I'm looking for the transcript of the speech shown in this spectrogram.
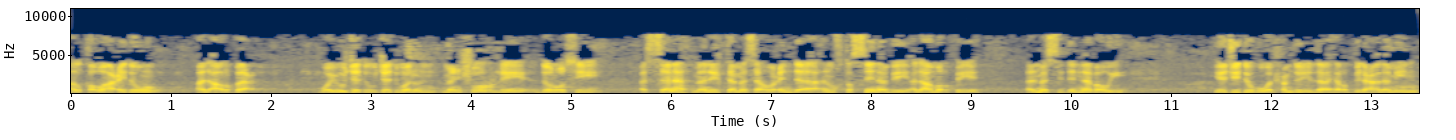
القواعد الأربع. ويوجد جدول منشور لدروس السنة من التمسه عند المختصين بالأمر في المسجد النبوي. يجده والحمد لله رب العالمين.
